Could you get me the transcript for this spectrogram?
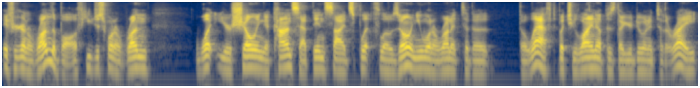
if you're going to run the ball. If you just want to run what you're showing a concept inside split flow zone, you want to run it to the, the left, but you line up as though you're doing it to the right.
